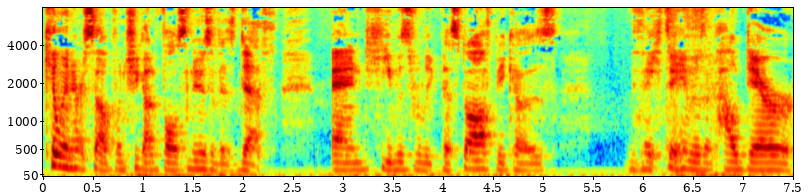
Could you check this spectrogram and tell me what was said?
killing herself when she got false news of his death, and he was really pissed off because they to him it was like, "How dare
